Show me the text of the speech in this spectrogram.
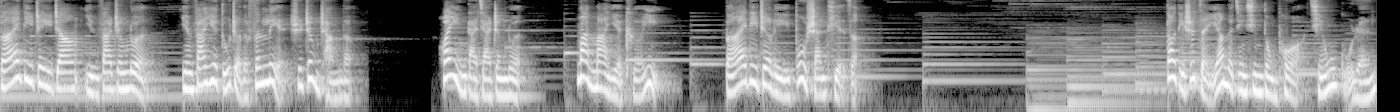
本 ID 这一章引发争论，引发阅读者的分裂是正常的，欢迎大家争论，谩骂也可以。本 ID 这里不删帖子。到底是怎样的惊心动魄，前无古人？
